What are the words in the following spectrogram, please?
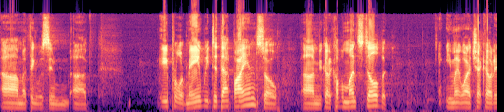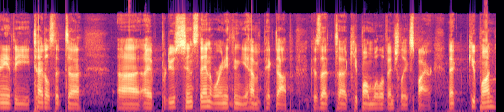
Um, I think it was in uh, April or May we did that buy-in, so um, you've got a couple months still, but you might want to check out any of the titles that uh, uh, I have produced since then or anything you haven't picked up because that uh, coupon will eventually expire. That coupon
